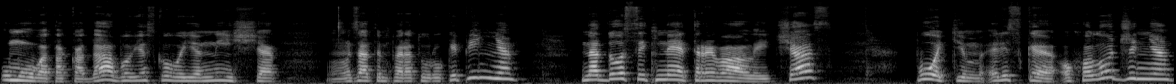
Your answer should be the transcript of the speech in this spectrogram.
умова така, да, обов'язково є нижча за температуру кипіння на досить нетривалий час, потім різке охолодження.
